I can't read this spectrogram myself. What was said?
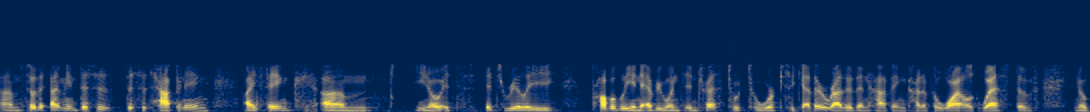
Um, so th- I mean, this is this is happening. I think um, you know it's it's really probably in everyone's interest to, to work together rather than having kind of the wild west of you know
